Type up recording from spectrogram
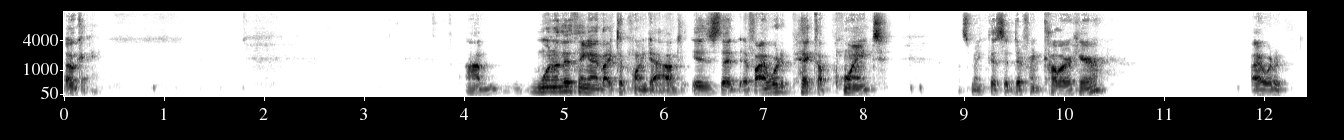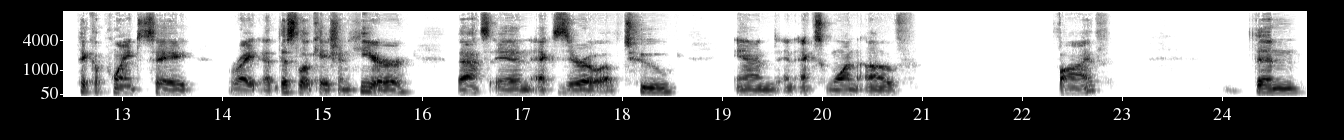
Okay. Um, one other thing I'd like to point out is that if I were to pick a point, let's make this a different color here. If I were to pick a point, say, right at this location here, that's an x0 of 2 and an x1 of 5, then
